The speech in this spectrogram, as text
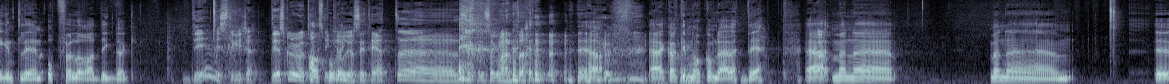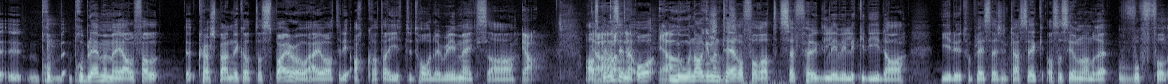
egentlig en oppfølger av Dig Dug. Det visste jeg ikke. Det skulle du tatt i kuriositet-segmentet. ja. Jeg kan ikke nok om det, jeg vet det. Eh, Men eh, Men eh, eh, pro Problemet med iallfall Crash Bandicut og Spyro er jo at de akkurat har gitt ut HD-remakes av, ja. Av Ja, spillene ja, sine. Og ja, noen argumenterer for at selvfølgelig vil ikke de da gi det ut på PlayStation Classic. Og så sier noen andre hvorfor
